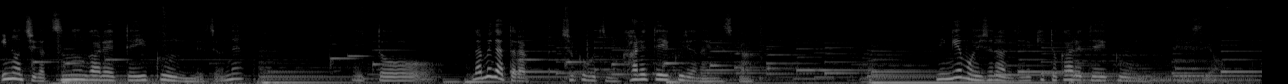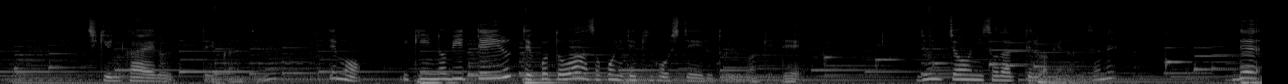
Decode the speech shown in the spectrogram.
命が紡がれていくんですよね。えっとダメだったら植物も枯れていくじゃないですか人間も一緒なんですねきっと枯れていくんですよ地球に帰るっていう感じでねでも生き延びているっていうことはそこに適合しているというわけで順調に育ってるわけなんですよね。で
